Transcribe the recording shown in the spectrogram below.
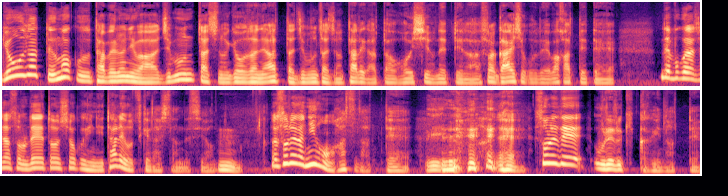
餃子ってうまく食べるには自分たちの餃子に合った自分たちのタレがあった方が美味しいよねっていうのはそれは外食で分かってて。で僕たちはその冷凍食品にタレをつけ出したんですよ。うん、それが日本初だって、えー、えー、それで売れるきっかけになって。へ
